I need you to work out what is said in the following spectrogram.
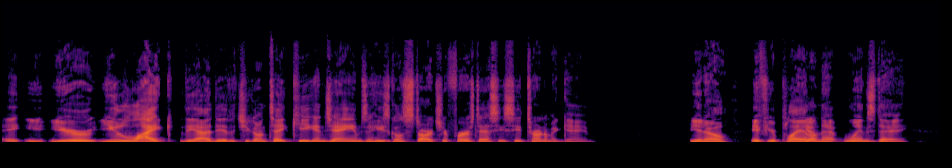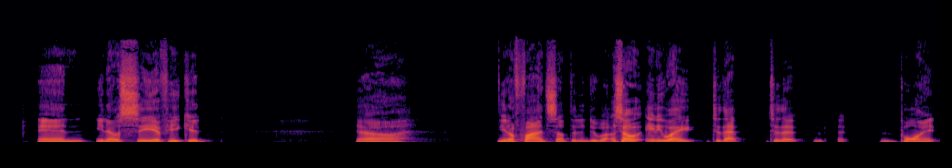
eh, you're you like the idea that you're going to take Keegan James and he's going to start your first SEC tournament game. You know, if you're playing yep. on that Wednesday, and you know, see if he could. Uh, you know, find something and do well. So anyway, to that to that uh, point,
